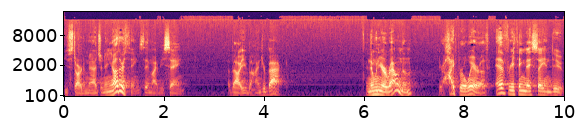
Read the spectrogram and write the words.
You start imagining other things they might be saying about you behind your back. And then when you're around them, you're hyper aware of everything they say and do.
